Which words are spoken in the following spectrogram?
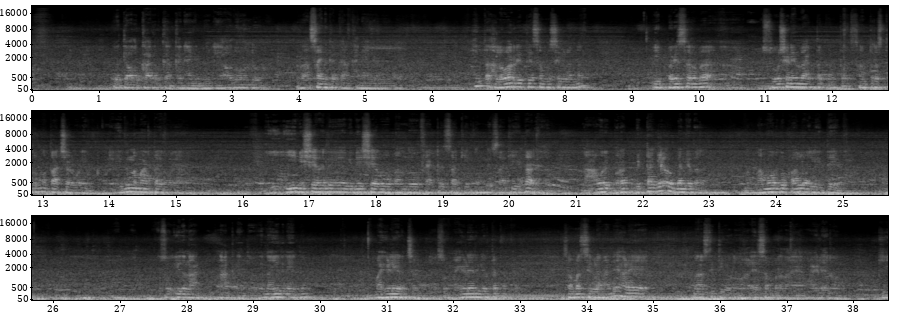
ಇವತ್ತು ಯಾವುದೋ ಕಾಗದ ಕಾರ್ಖಾನೆ ಆಗಿರ್ಬೋದು, ಯಾವುದೋ ಒಂದು ರಾಸಾಯನಿಕ ಕಾರ್ಖಾನೆ ಆಗಿರ್ಬೋದು ಇಂಥ ಹಲವಾರು ರೀತಿಯ ಸಮಸ್ಯೆಗಳನ್ನು ಈ ಪರಿಸರದ ಶೋಷಣೆಯಿಂದ ಆಗ್ತಕ್ಕಂಥ ಸಂತ್ರಸ್ತರು ಮತ್ತು ಆ ಚಳವಳಿ ಇದನ್ನು ಮಾಡ್ತಾ ಇರುವ ಯಾರು? ಈ ಈ ವಿಷಯದಲ್ಲಿ ವಿದೇಶಿಯರು ಬಂದು ಫ್ಯಾಕ್ಟ್ರೀಸ್ ಹಾಕಿ ಕಂಪ್ನೀಸ್ ಹಾಕಿ ಇದ್ದಾರೆ. ಅವ್ರಿಗೆ ಬರೋಕ್ಕೆ ಬಿಟ್ಟಾಗಲೇ ಅವ್ರು ಬಂದಿದ್ದಾರೆ. ಮತ್ತು ನಮ್ಮವ್ರದ್ದು ಪಾಲು ಅಲ್ಲಿ ಇದ್ದೇ ಇದೆ. ಸೊ ಇದು ನಾಲ್ಕು ನಾಲ್ಕನೇದು. ಇನ್ನು ಐದನೇದು ಮಹಿಳೆಯರ ಚಳವಳಿ. ಸೊ ಮಹಿಳೆಯರಿಗೆ ಇರ್ತಕ್ಕಂಥ ಸಮಸ್ಯೆಗಳನ್ನು ಹಳೆಯ ಹಳೆ ಮನಸ್ಥಿತಿಗಳು, ಹಳೆ ಸಂಪ್ರದಾಯ, ಮಹಿಳೆಯರು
